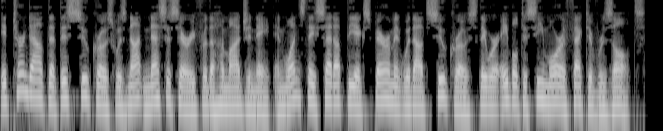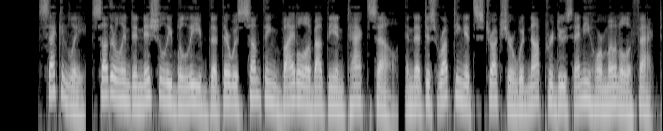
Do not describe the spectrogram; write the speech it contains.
It turned out that this sucrose was not necessary for the homogenate and once they set up the experiment without sucrose they were able to see more effective results. Secondly, Sutherland initially believed that there was something vital about the intact cell, and that disrupting its structure would not produce any hormonal effect.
